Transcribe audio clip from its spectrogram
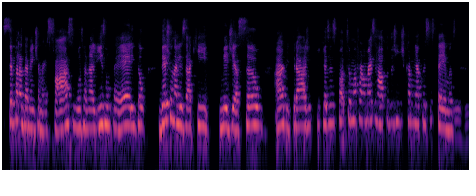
separadamente é mais fácil, você analisa um PL, então deixa eu analisar aqui mediação, arbitragem, porque às vezes pode ser uma forma mais rápida de a gente caminhar com esses temas. Uhum.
